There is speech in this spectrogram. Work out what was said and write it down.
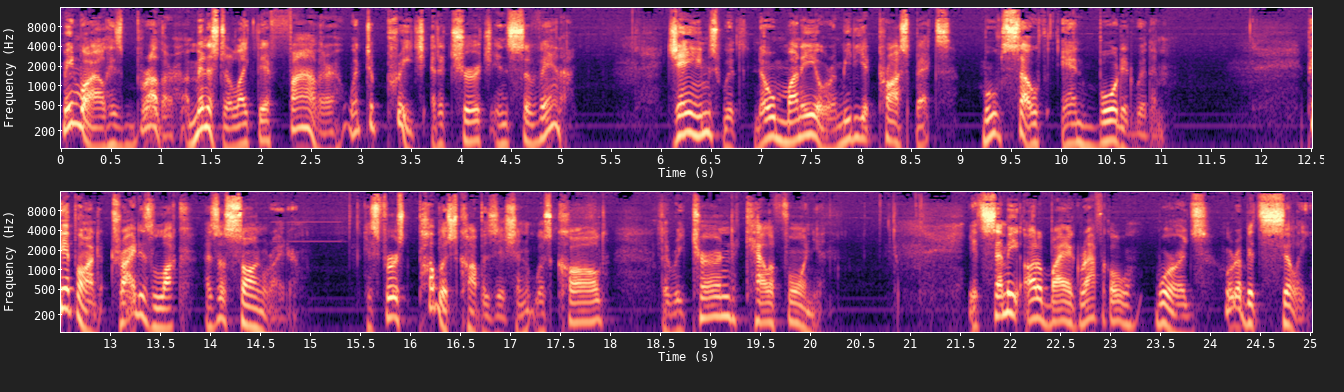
Meanwhile, his brother, a minister like their father, went to preach at a church in Savannah. James, with no money or immediate prospects, moved south and boarded with him. Pierpont tried his luck as a songwriter. His first published composition was called The Returned Californian. Its semi autobiographical words were a bit silly.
